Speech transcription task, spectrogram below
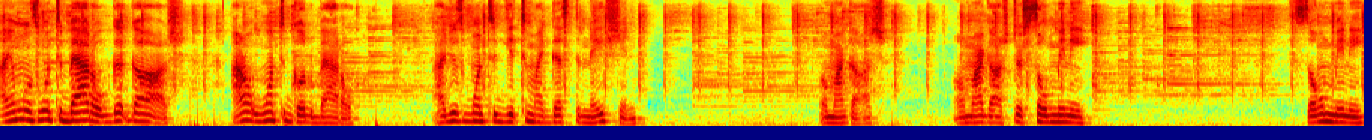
I almost went to battle. Good gosh. I don't want to go to battle. I just want to get to my destination. Oh my gosh. Oh my gosh, there's so many. So many.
